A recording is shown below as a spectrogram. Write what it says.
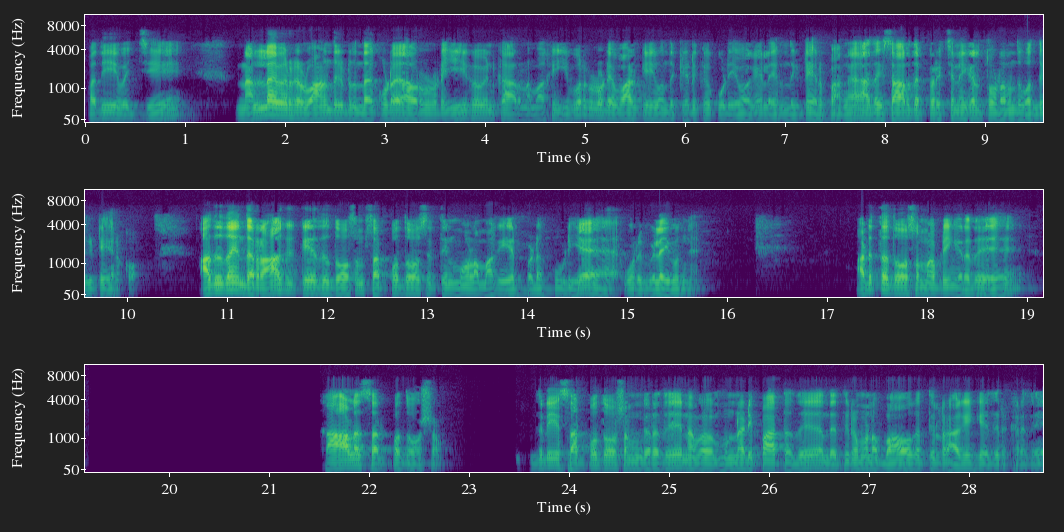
பதிய வச்சு நல்லவர்கள் வாழ்ந்துகிட்டு இருந்தா கூட அவர்களுடைய ஈகோவின் காரணமாக இவர்களுடைய வாழ்க்கையை வந்து கெடுக்கக்கூடிய வகையில் இருந்துகிட்டே இருப்பாங்க. அதை சார்ந்த பிரச்சனைகள் தொடர்ந்து வந்துகிட்டே இருக்கும். அதுதான் இந்த ராகு கேது தோஷம் சர்ப்ப தோஷத்தின் மூலமாக ஏற்படக்கூடிய ஒரு விளைவுங்க. அடுத்த தோஷம் அப்படிங்கிறது கால சர்ப்ப தோஷம். இதுலேயே சர்ப்பதோஷங்கிறது நம்ம முன்னாடி பார்த்தது அந்த திருமண பாவகத்தில் ராகு கேது இருக்கிறது.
